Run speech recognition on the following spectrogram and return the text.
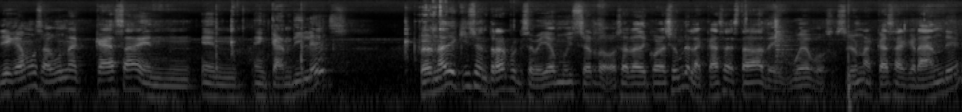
llegamos a una casa en, en, en Candiles. Pero nadie quiso entrar porque se veía muy cerdo. O sea, la decoración de la casa estaba de huevos. O sea, era una casa grande,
